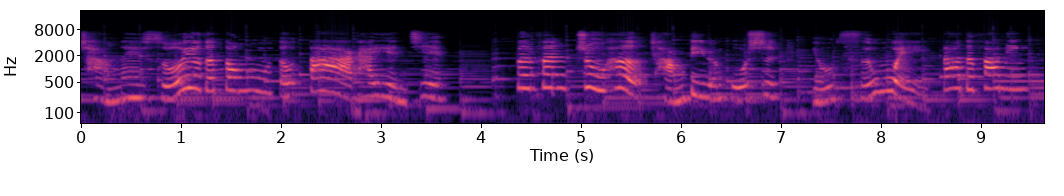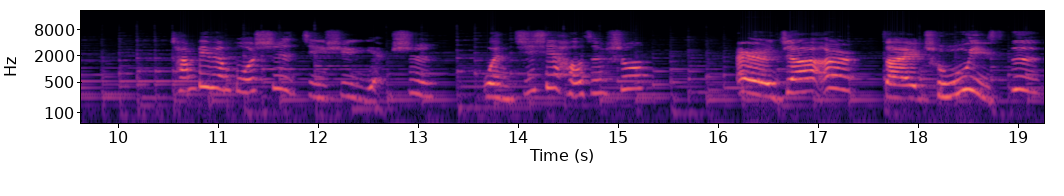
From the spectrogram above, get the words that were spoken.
场内所有的动物都大开眼界。纷纷祝贺长臂猿博士有此伟大的发明。长臂猿博士继续演示，问机械猴子说：“二加二再除以四，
